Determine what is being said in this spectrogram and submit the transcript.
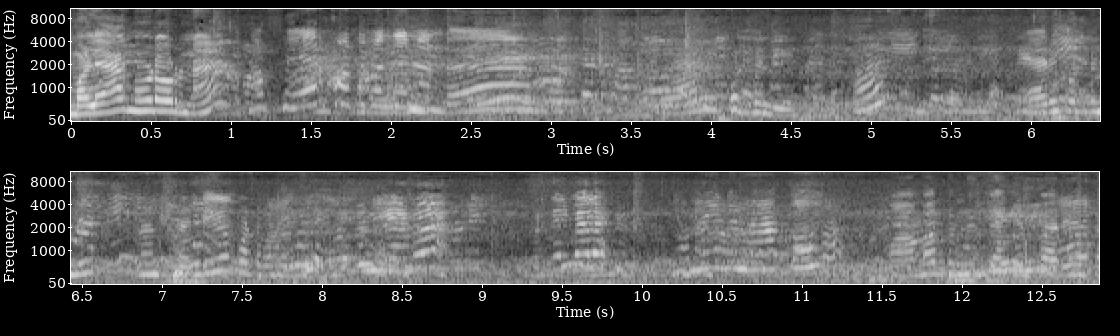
ಮಳೆಯಾಗ ನೋಡೋರ್ನ ಯಾರಿಗೆ ಕೊಟ್ಟು ಬಂದಿ ಯಾರಿಗೆ ಕೊಟ್ಟು ಬಂದಿ? ನನ್ನ ಫ್ರೆಂಡಿಗೆ ಕೊಟ್ಟು ಬಂದಿ. ಮಾಮ ತಂದಿದ್ದ ಬಾರಿ ಅಂತ.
